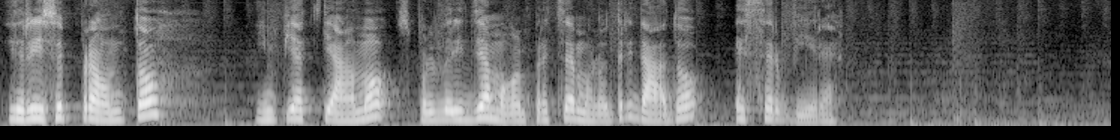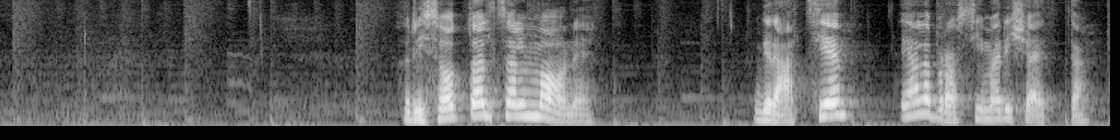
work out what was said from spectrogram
il riso è pronto Impiattiamo, spolverizziamo col prezzemolo tritato e servire. Risotto al salmone. Grazie e alla prossima ricetta!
